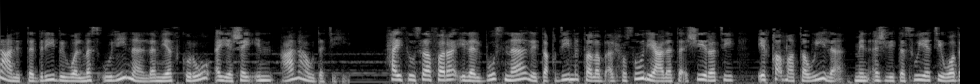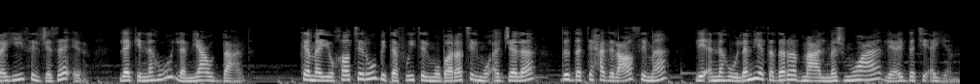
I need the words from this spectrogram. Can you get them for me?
عن التدريب والمسؤولين لم يذكروا أي شيء عن عودته. حيث سافر إلى البوسنة لتقديم طلب الحصول على تأشيرة إقامة طويلة من أجل تسوية وضعه في الجزائر لكنه لم يعد بعد. كما يخاطر بتفويت المباراة المؤجلة ضد اتحاد العاصمة لأنه لم يتدرب مع المجموعة لعدة أيام.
